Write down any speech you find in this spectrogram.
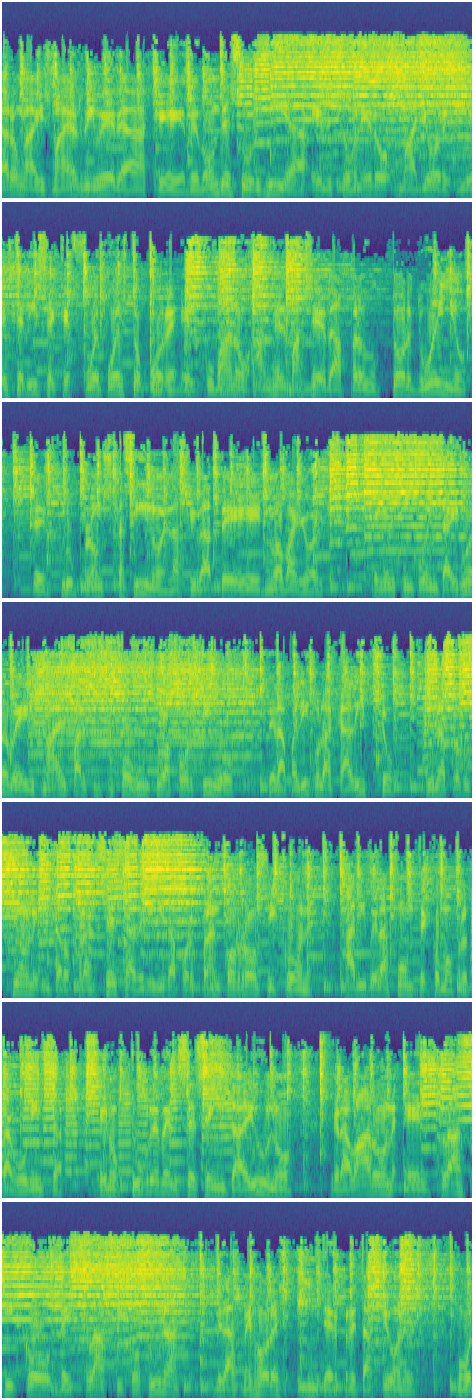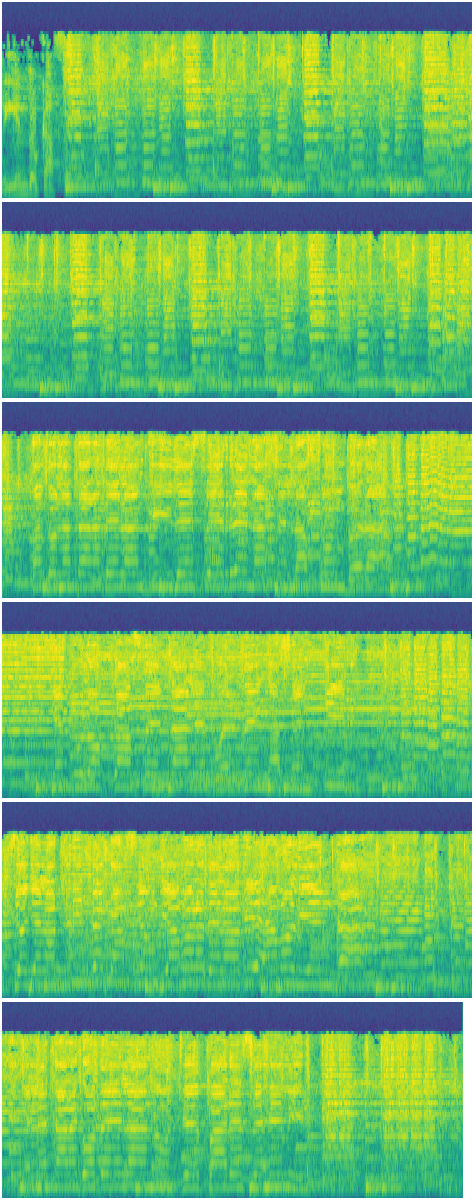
preguntaron a Ismael Rivera que de dónde surgía el sonero mayor y este dice que fue puesto por el cubano Ángel Maceda, productor dueño del Club Bronx Casino en la ciudad de Nueva York. En el 59 Ismael participó junto a Cortijo de la película Calipso, una producción italo-francesa dirigida por Franco Rossi con Harry Belafonte como protagonista. En octubre del 61 grabaron el clásico de clásicos, una de las mejores interpretaciones, Moliendo Café.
